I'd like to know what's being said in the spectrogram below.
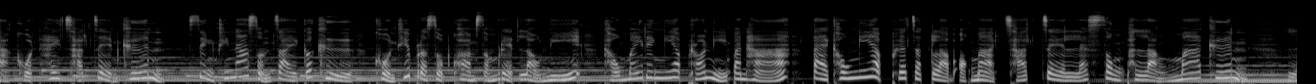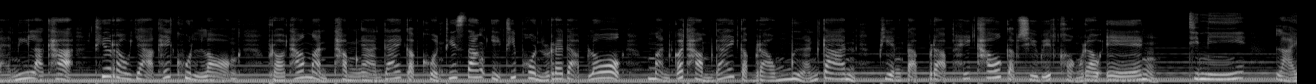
นาคตให้ชัดเจนขึ้น สิ่งที่น่าสนใจก็คือ คนที่ประสบความสำเร็จเหล่านี้ เขาไม่ได้เงียบเพราะหนีปัญหา แต่เขาเงียบเพื่อจะกลับออกมาชัดเจนและทรงพลังมากขึ้น และนี่ล่ะค่ะ ที่เราอยากให้คุณลอง เพราะถ้ามันทำงานได้กับคนที่สร้างอิทธิพลระดับโลก มันก็ทำได้กับเราเหมือนกัน เพียงแต่ปรับให้เข้ากับชีวิตของเราเอง ทีนี้หลาย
